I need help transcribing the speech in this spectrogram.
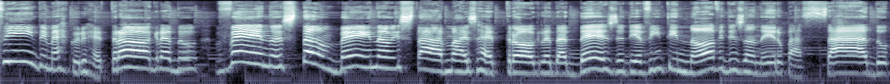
fim de Mercúrio retrógrado. Vênus também não está mais retrógrada desde o dia 29 de janeiro passado.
